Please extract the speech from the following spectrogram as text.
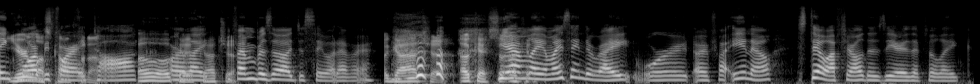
think more before confident. I talk. Oh, Or okay, like gotcha. if I'm Brazil, I just say whatever. gotcha okay so Here I'm like, am I saying the right word? Or if I, you know, still after all those years, I feel like,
